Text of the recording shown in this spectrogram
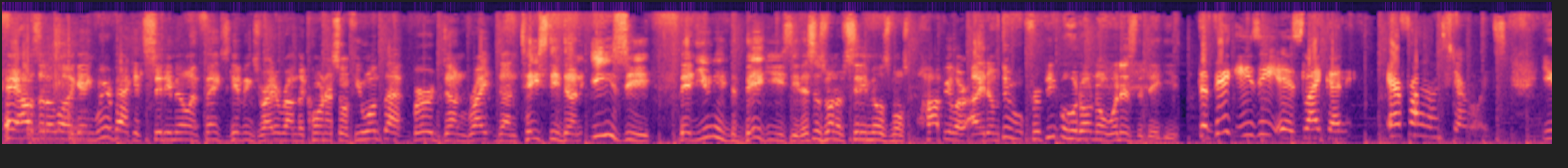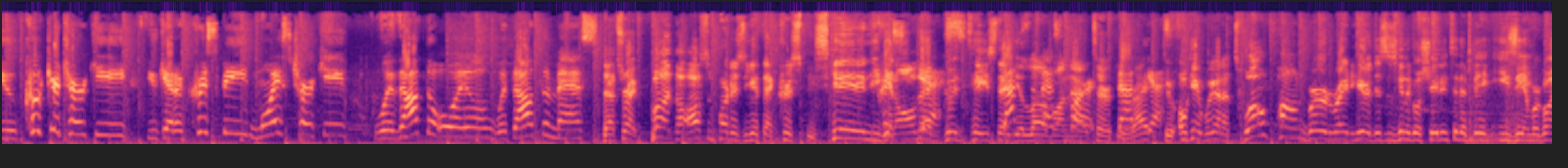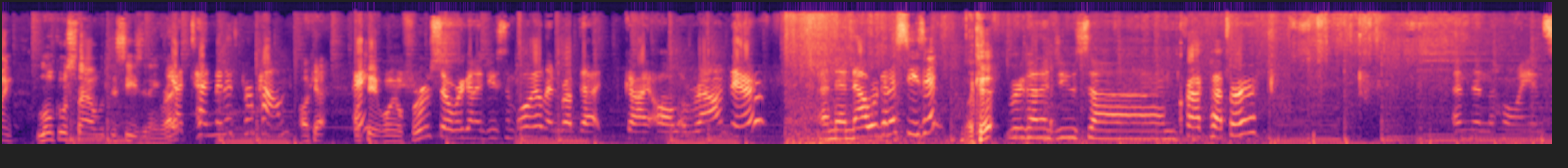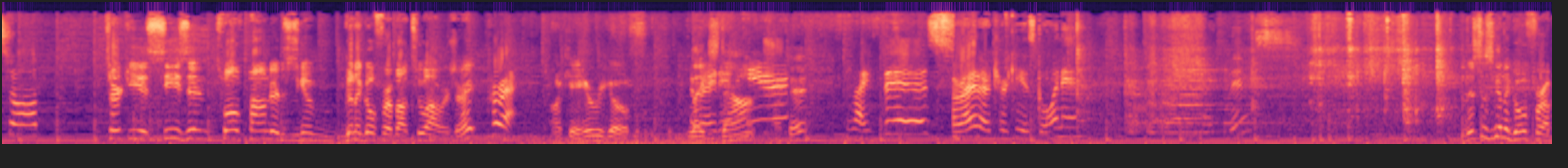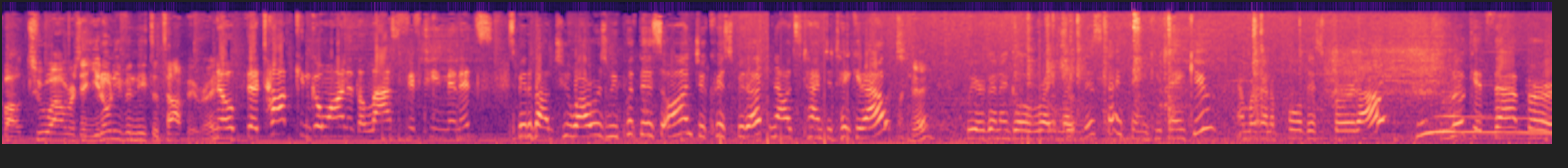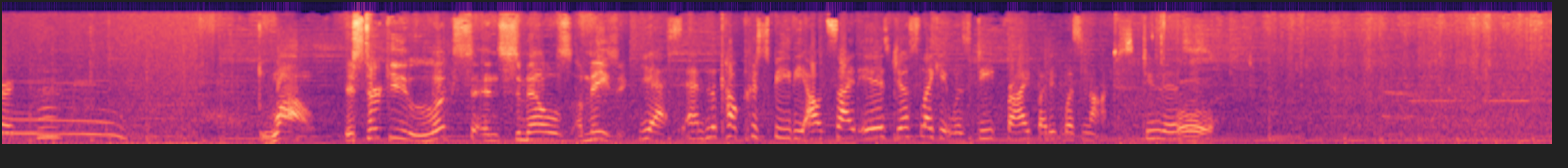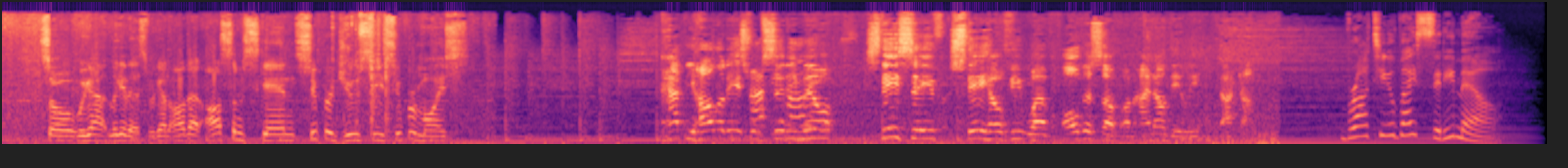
Hey, how's it, Aloha gang? We're back at City Mill and Thanksgiving's right around the corner. So if you want that bird done right, done tasty, done easy, then you need the Big Easy. This is one of City Mill's most popular items. For people who don't know, what is the Big Easy? The Big Easy is like an air fryer on steroids. You cook your turkey, you get a crispy, moist turkey without the oil, without the mess. That's right. But the awesome part is you get that crispy skin, you get all that yes. good taste that That's you love on part. that turkey, That- right? yes. Okay, we got a 12 pound bird right here. This is gonna go straight into the Big Easy and we're going local style with the seasoning, right? Yeah, 10 minutes per pound. Okay. Right? Okay, oil first. So we're gonna do some oil and rub that guy all around there. And then now we're gonna season. okay. We're gonna do some cracked pepper. And then the Hawaiian salt. Turkey is seasoned, 12 pounder. This is gonna, gonna go for about two hours, right? Correct. Okay, here we go. Legs right down. here. Okay. Like this. All right, our turkey is going in. Like this. This is gonna go for about two hours and you don't even need to top it, right? Nope, the top can go on at the last 15 minutes. It's been about two hours. We put this on to crisp it up. Now it's time to take it out. Okay. We are gonna go right like this guy. Thank you, thank you. And we're gonna pull this bird out. Look at that bird. Wow. This turkey looks and smells amazing. Yes, and look how crispy the outside is, just like it was deep fried, but it was not. Just do this. Oh. So we got, look at this. We got all that awesome skin, super juicy, super moist. Happy holidays from Happy City holidays. Mill. Stay safe, stay healthy. We'll have all this up on hinowdaily.com. Brought to you by City Mill.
